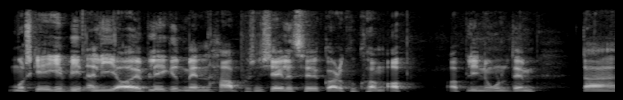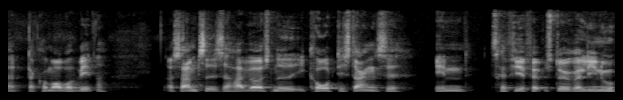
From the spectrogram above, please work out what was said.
måske ikke vinder lige i øjeblikket, men har potentiale til godt at kunne komme op og blive nogle af dem, der, der kommer op og vinder. Og samtidig så har vi også nede i kortdistance en 3-4-5 stykker lige nu,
